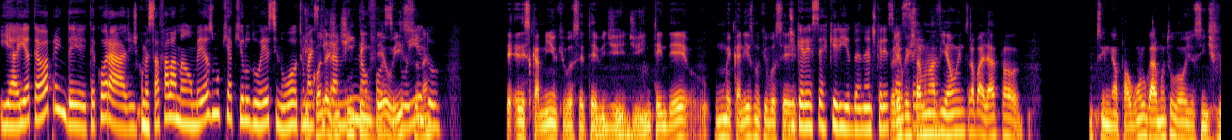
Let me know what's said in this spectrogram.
E aí, até eu aprender e ter coragem de começar a falar não, mesmo que aquilo doesse no outro, E mas que a pra gente mim não fosse isso, né? Esse caminho que você teve de, de entender um mecanismo que você De querer ser querida, né? De querer Eu ser lembro que a gente tava aceita. no avião indo trabalhar pra, assim, pra algum lugar muito longe, assim, tipo.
